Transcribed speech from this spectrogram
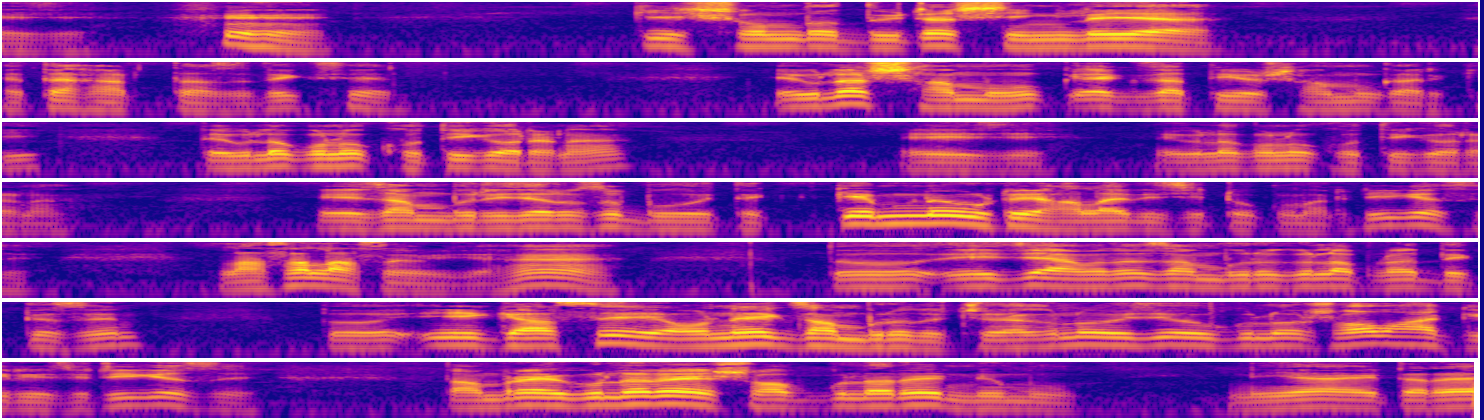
এই যে, কি সুন্দর দুইটা শিং লইয়া হেতে হাঁটতে আছে, দেখছেন? এগুলো শামুক, এক জাতীয় শামুক আর কি। তো এগুলো কোনো ক্ষতি করে না। এই যে, এগুলো কোনো ক্ষতি করে না। এই জাম্বুরি যার হচ্ছে বইতে কেমনে উঠে হালাই দিছি টুকমার, ঠিক আছে? লাসা লাসা হয়ে যায় হ্যাঁ? তো এই যে আমাদের জাম্বুরগুলো আপনারা দেখতেছেন তো এই গাছে অনেক জাম্বুরা দিচ্ছে। এখন ওই যে ওগুলো সব হাঁকি রয়েছে ঠিক আছে? তো আমরা এগুলারে, সবগুলারে নেমু। নিয়ে এটারে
